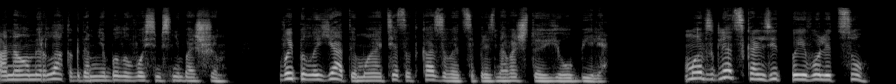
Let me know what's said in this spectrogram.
Она умерла, когда мне было восемь с небольшим. Выпила яд, и мой отец отказывается признавать, что ее убили. Мой взгляд скользит по его лицу.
